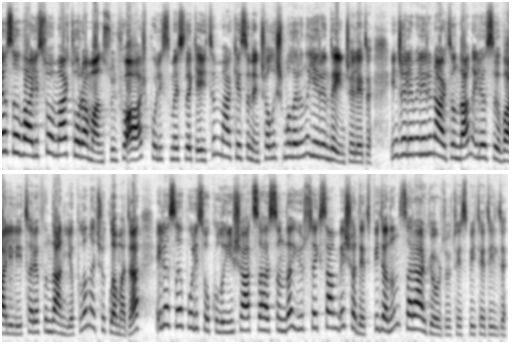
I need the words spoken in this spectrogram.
Elazığ Valisi Ömer Toraman, Zülfü Ağar Polis Meslek Eğitim Merkezi'nin çalışmalarını yerinde inceledi. İncelemelerin ardından Elazığ Valiliği tarafından yapılan açıklamada Elazığ Polis Okulu inşaat sahasında 185 adet fidanın zarar gördüğü tespit edildi.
